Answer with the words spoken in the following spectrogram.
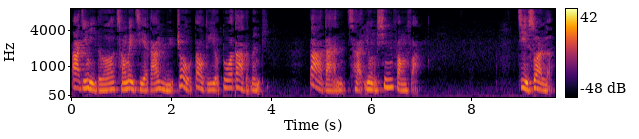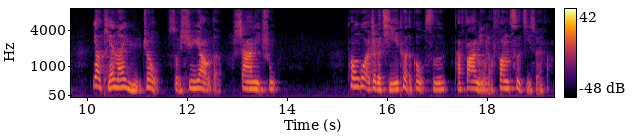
阿基米德曾为解答宇宙到底有多大的问题。大胆采用新方法，计算了要填满宇宙所需要的沙粒数。通过这个奇特的构思，他发明了方次计算法。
